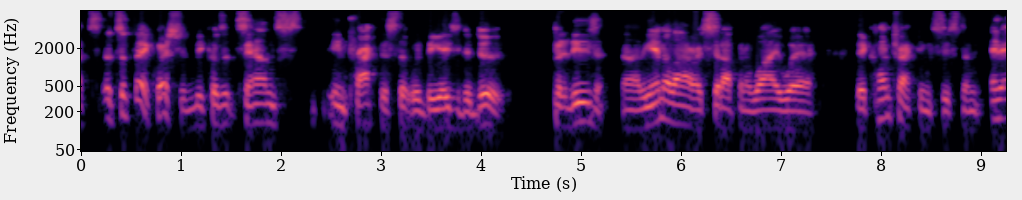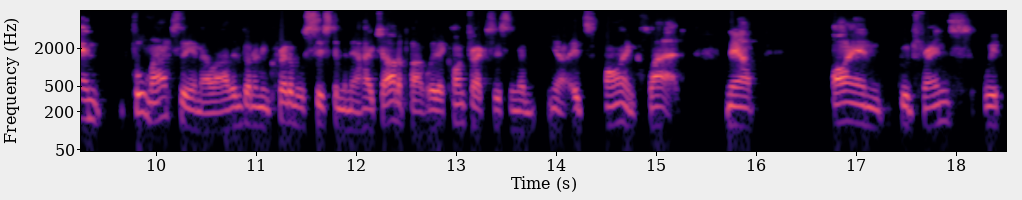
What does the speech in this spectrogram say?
it's it's a fair question because it sounds in practice that would be easy to do, but it isn't. Uh, the MLR is set up in a way where their contracting system and, and full marks to the MLR. They've got an incredible system in their HR department where their contract system, you know, it's ironclad. Now, I am good friends with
